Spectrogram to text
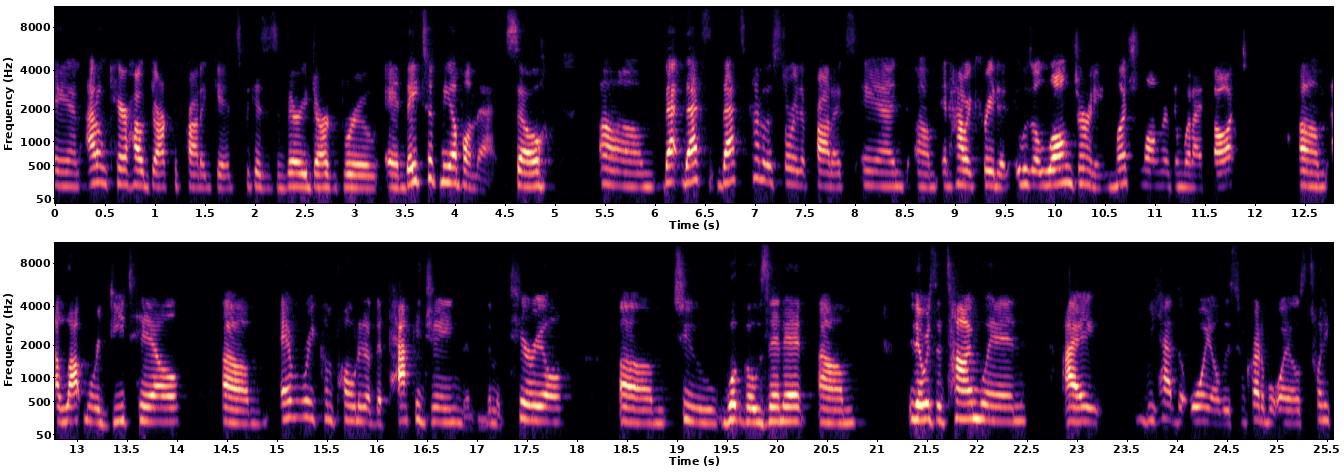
And I don't care how dark the product gets because it's a very dark brew. And they took me up on that. So um, that that's that's kind of the story of the products and um, and how I created. It It was a long journey, much longer than what I thought. Um, a lot more detail. Um, every component of the packaging, the, the material, um, to what goes in it. Um, there was a time when I we had the oil, this incredible oils, 20%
